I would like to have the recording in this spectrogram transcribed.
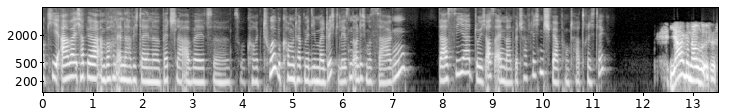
Okay, aber ich habe ja am Wochenende habe ich deine Bachelorarbeit äh, zur Korrektur bekommen und habe mir die mal durchgelesen und ich muss sagen, dass sie ja durchaus einen landwirtschaftlichen Schwerpunkt hat, richtig? Ja, genau so ist es.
